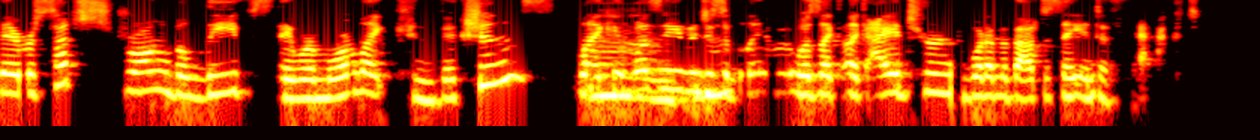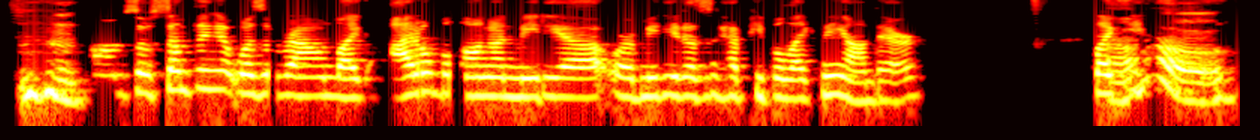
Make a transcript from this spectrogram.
there were such strong beliefs. They were more like convictions. Like mm-hmm. it wasn't even just a mm-hmm. belief. It was like, like I had turned what I'm about to say into fact. Mm-hmm. Um, so something that was around like, I don't belong on media or media doesn't have people like me on there. Like, oh.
